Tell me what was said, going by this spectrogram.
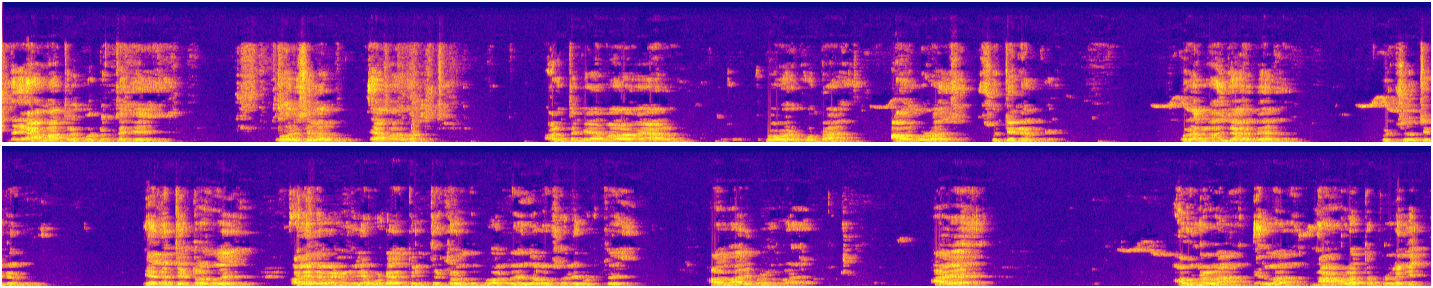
இந்த ஏமாத்துற கூட்டத்துக்கு ஒரு சிலர் ஏமாறுவாங்க. பணத்துக்கு ஏமாறாம யாரும் இப்போ ஒரு கூட்டம் அவங்க கூட சுற்றின்னு இருக்கு. ஒரு அஞ்சாறு பேர் சுற்றின்னு இருக்கு. ஏன்னா திட்டுறது? வலைதளங்களில் ஊடகத்தில் திட்டுறது போகிறது இதெல்லாம் சொல்லி கொடுத்து அது மாதிரி பண்ணுறாங்க. ஆக அவங்கெல்லாம் எல்லாம் நான் வளர்த்த பிள்ளைங்க.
